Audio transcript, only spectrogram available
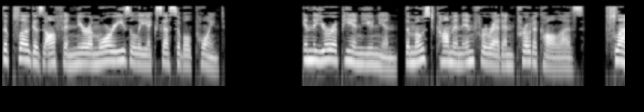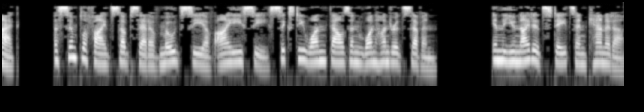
The plug is often near a more easily accessible point. In the European Union, the most common infrared and protocol is FLAG, a simplified subset of Mode C of IEC 61107. In the United States and Canada,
